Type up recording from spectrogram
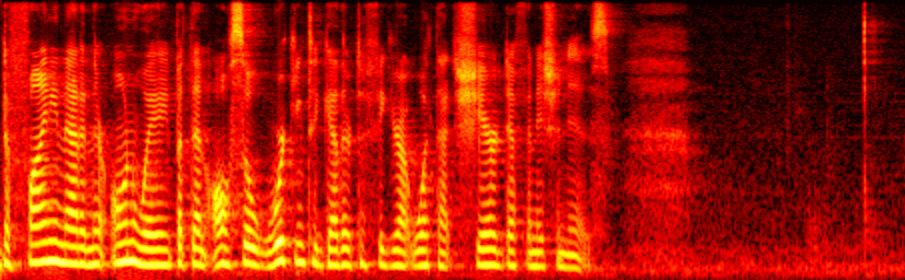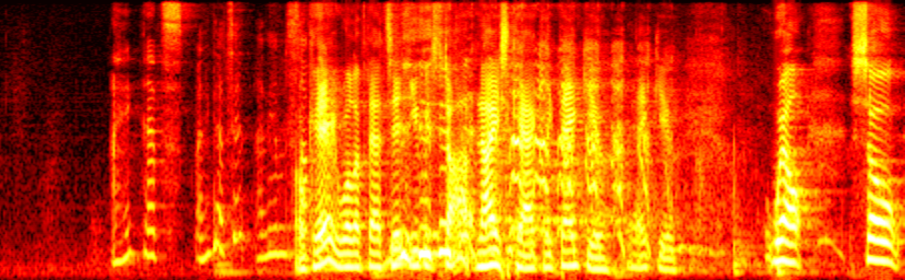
defining that in their own way, but then also working together to figure out what that shared definition is. I think that's. I think that's it. I think I'm Okay. Well, if that's it, you can stop. nice, Kaki. Thank you. Thank you. Well, so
